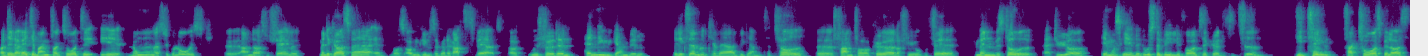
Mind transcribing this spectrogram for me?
Og det er der rigtig mange faktorer til. E, nogle er psykologisk, andre er sociale, men det kan også være, at vores omgivelser gør det ret svært at udføre den handling, vi gerne vil. Et eksempel kan være, at vi gerne vil tage toget øh, frem for at køre eller flyve på ferie. Men hvis toget er dyrere, det er måske lidt ustabilt i forhold til at køre det til tiden. De ting, faktorer spiller også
